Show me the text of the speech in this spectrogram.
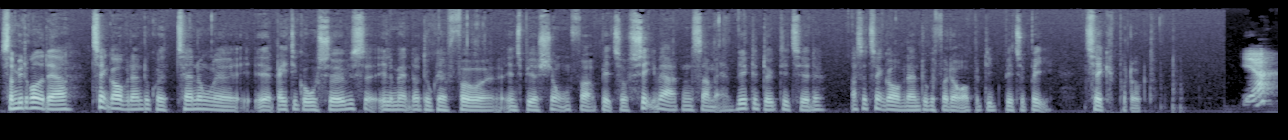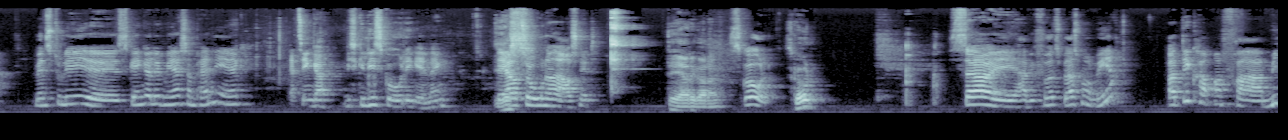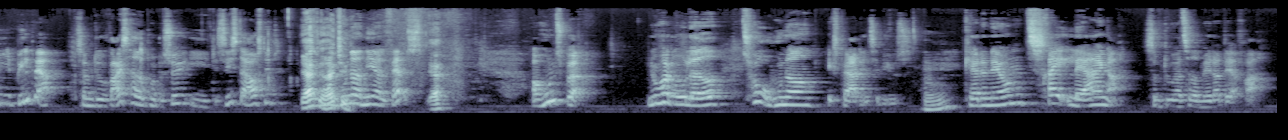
Så mit råd er, tænk over, hvordan du kan tage nogle øh, øh rigtig gode serviceelementer. Du kan få øh, inspiration fra B2C-verdenen, som er virkelig dygtig til det. Og så tænk over, hvordan du kan få det over på dit B2B-tech-produkt. Ja, mens du lige øh, skænker lidt mere champagne, Erik. Jeg tænker, vi skal lige skåle igen, ikke? Det er Yes. jo 200 afsnit. Det er det godt nok. Skål! Skål. Så øh, har vi fået et spørgsmål mere. Og det kommer fra Mie Bilberg, som du faktisk havde på besøg i det sidste afsnit. Ja, det er rigtigt. 199. Ja. Og hun spørger, nu har du lavet 200 ekspertinterviews. Mm. Kan du nævne tre læringer, som du har taget med dig derfra?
